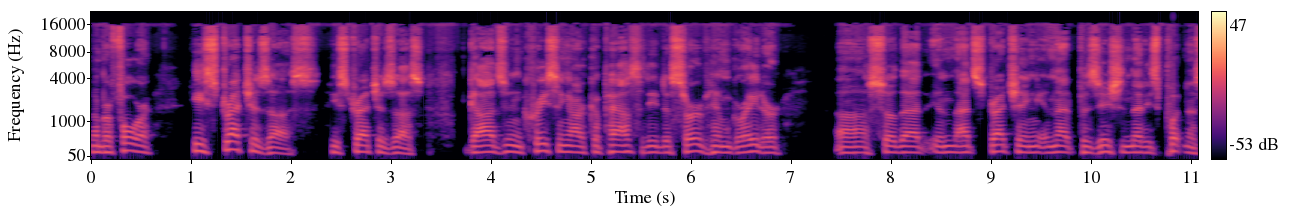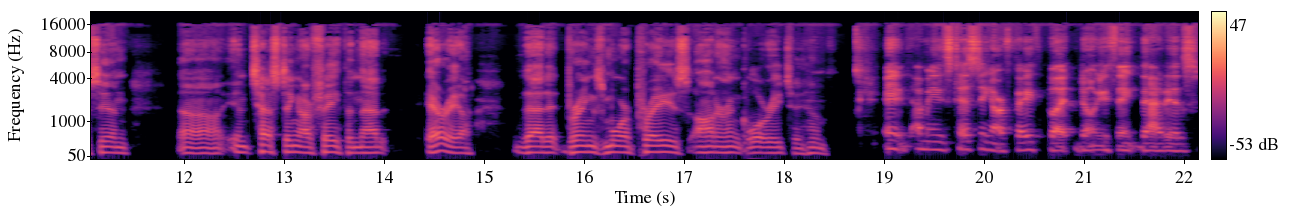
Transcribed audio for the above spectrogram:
Number four, he stretches us. He stretches us. God's increasing our capacity to serve Him greater, uh, so that in that stretching, in that position that He's putting us in, uh, in testing our faith in that area that it brings more praise, honor, and glory to Him. I mean, He's testing our faith, but don't you think that is,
